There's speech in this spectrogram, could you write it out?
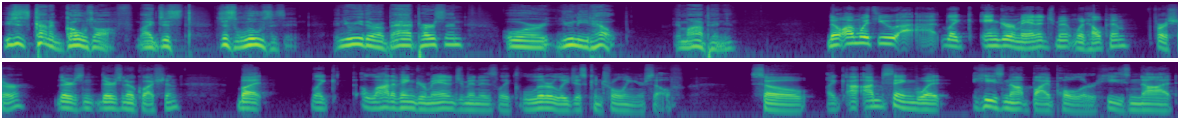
He just kind of goes off, like just just loses it. And you're either a bad person or you need help, in my opinion. No, I'm with you. like anger management would help him for sure. There's there's no question. But like a lot of anger management is like literally just controlling yourself. So like I, am saying what he's not bipolar. He's not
